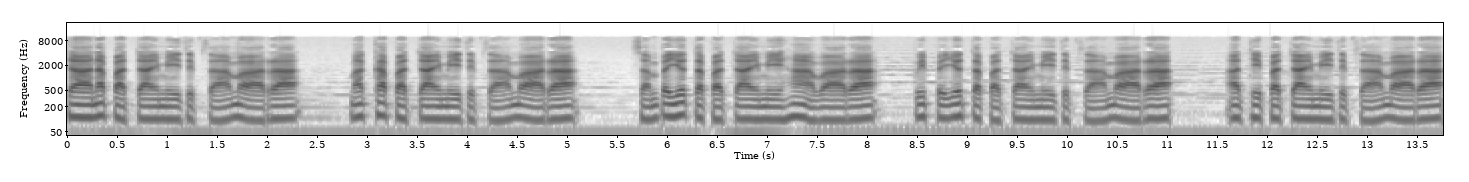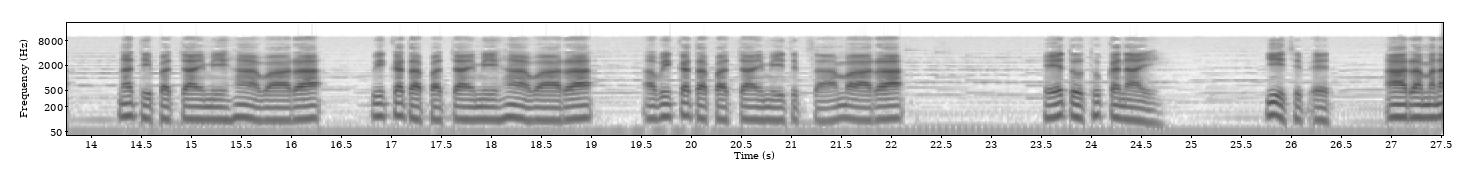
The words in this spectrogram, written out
ชาณปัจจัยมีสิบสามวาระมัคคปัจจัยมีสิบสามวาระ สัมปยุตตปัจจัยมีห้าวาระ วิปยุตตปัจจัยมีสิบสามวาระ อธิปัจจัยมีสิบสามวาระนาทิปัจจัยมีห้าวาระ วิกตปัจจัยมีห้าวาระ อวิกตปัจจัยมีสิบสามวาระ เหตุทุกขไนยี่สิบเอ็ด อารามณ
